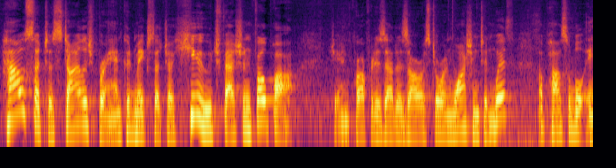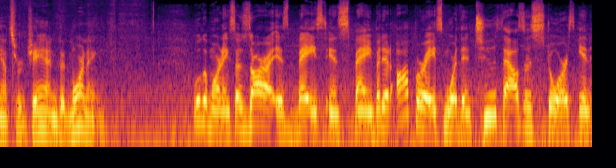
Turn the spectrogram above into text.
how such a stylish brand could make such a huge fashion faux pas. Jan Crawford is at a Zara store in Washington with a possible answer. Jan, good morning. Well, good morning. So Zara is based in Spain, but it operates more than 2,000 stores in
